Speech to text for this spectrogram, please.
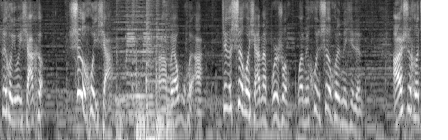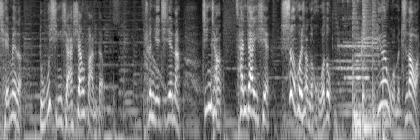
最后一位侠客，社会侠。啊，不要误会啊，这个社会侠呢，不是说外面混社会的那些人，而是和前面的独行侠相反的。春节期间呢，经常参加一些社会上的活动，因为我们知道啊，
